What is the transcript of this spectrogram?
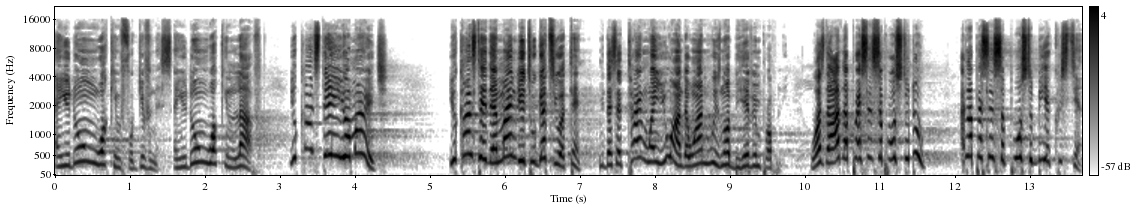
and you don't walk in forgiveness and you don't walk in love, you can't stay in your marriage. You can't stay there. Mind you, to get your 10. There's a time when you are the one who is not behaving properly. What's the other person supposed to do? Other person supposed to be a Christian.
